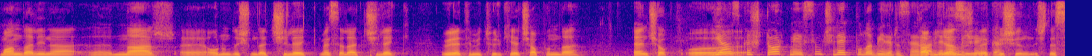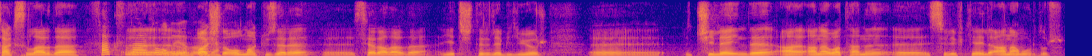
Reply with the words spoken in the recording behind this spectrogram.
mandalina, e, nar, e, onun dışında çilek, mesela çilek üretimi Türkiye çapında en çok e, Yaz kış dört mevsim çilek bulabiliriz herhalde tabii değil mi yazın ve şeyde? kışın işte saksılarda Saksılarda e, oluyor böyle. başta olmak üzere e, seralarda yetiştirilebiliyor. E, çileğin de a- ana vatanı e, Silifke ile Anamur'dur.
